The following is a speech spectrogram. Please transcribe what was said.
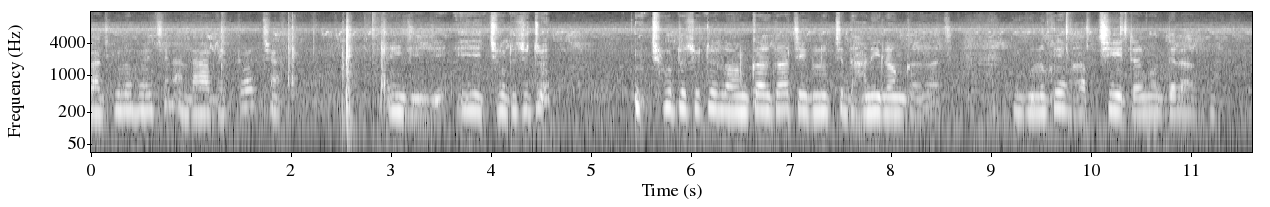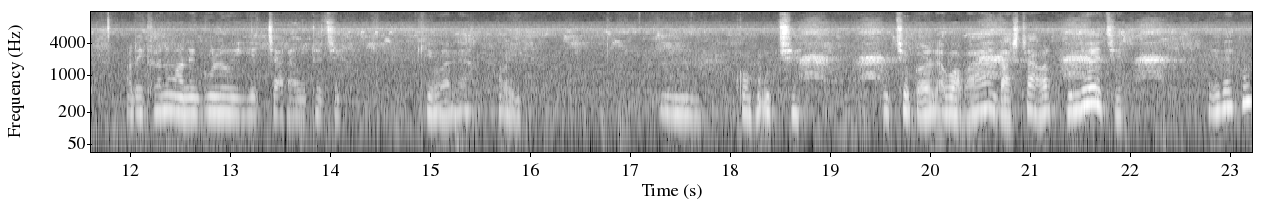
গাছগুলো হয়েছে না দাঁড়া দেখতে পাচ্ছ? এই যে এই যে ছোট ছোট ছোট ছোট লঙ্কার গাছ, এগুলো হচ্ছে ধানি লঙ্কার গাছ। এগুলোকে ভাবছি এটার মধ্যে রাখব। আর এখানে অনেকগুলো ইয়ের চারা উঠেছে। কী বলে? ওই উচ্ছে উচ্ছে করলা। বাবা গাছটা আবার ফুল হয়েছে? এই দেখুন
